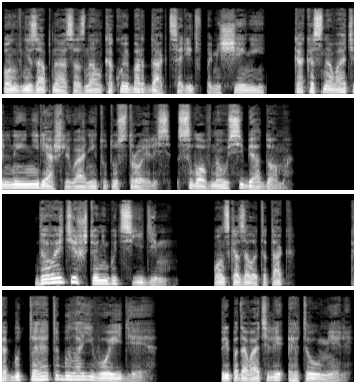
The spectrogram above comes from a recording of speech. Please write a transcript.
Он внезапно осознал, какой бардак царит в помещении, как основательно и неряшливо они тут устроились, словно у себя дома. «Давайте что-нибудь съедим», — он сказал это так, как будто это была его идея. Преподаватели это умели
